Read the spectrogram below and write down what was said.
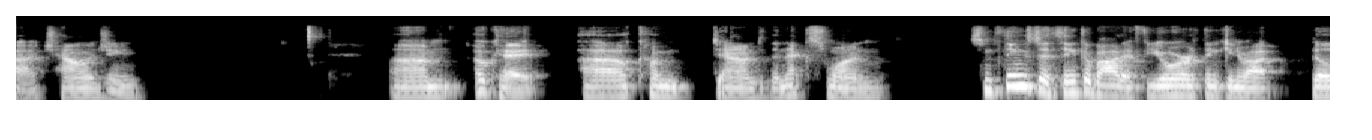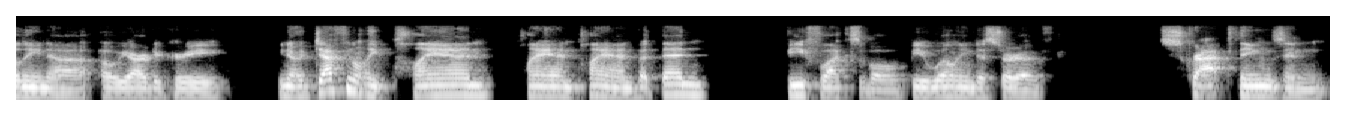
uh, challenging. Um, okay, I'll come down to the next one. Some things to think about if you're thinking about building a OER degree you know, definitely plan, plan, plan, but then be flexible, be willing to sort of scrap things and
